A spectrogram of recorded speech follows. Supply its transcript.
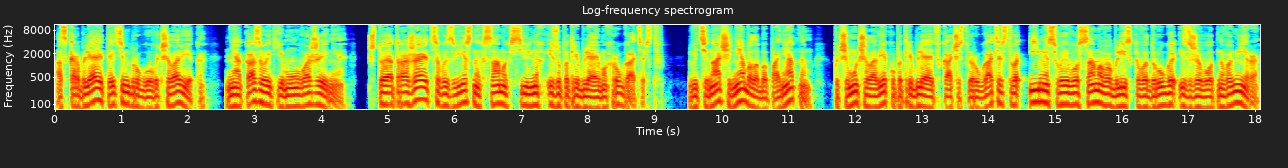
оскорбляет этим другого человека, не оказывает ему уважения, что и отражается в известных самых сильных из употребляемых ругательств. Ведь иначе не было бы понятным, почему человек употребляет в качестве ругательства имя своего самого близкого друга из животного мира,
